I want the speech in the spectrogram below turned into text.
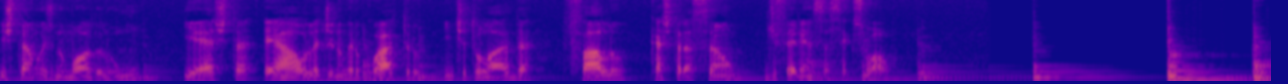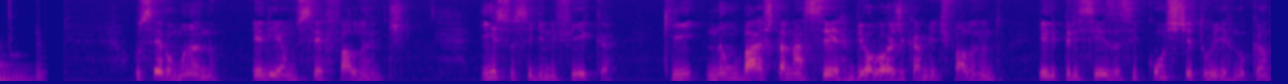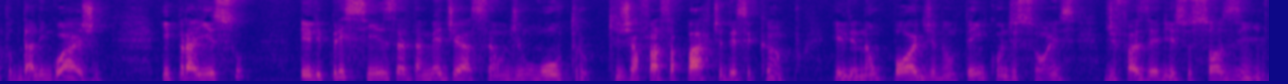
Estamos no módulo 1 e esta é a aula de número 4, intitulada Falo, Castração, Diferença Sexual. O ser humano, ele é um ser falante. Isso significa que não basta nascer biologicamente falando, ele precisa se constituir no campo da linguagem. E para isso, ele precisa da mediação de um outro que já faça parte desse campo. Ele não pode, não tem condições de fazer isso sozinho.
